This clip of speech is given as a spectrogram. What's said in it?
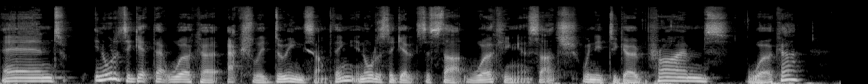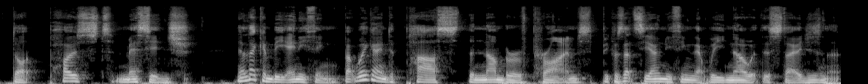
And in order to get that worker actually doing something, in order to get it to start working as such, we need to go primes worker dot post message. Now that can be anything, but we're going to pass the number of primes because that's the only thing that we know at this stage, isn't it?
